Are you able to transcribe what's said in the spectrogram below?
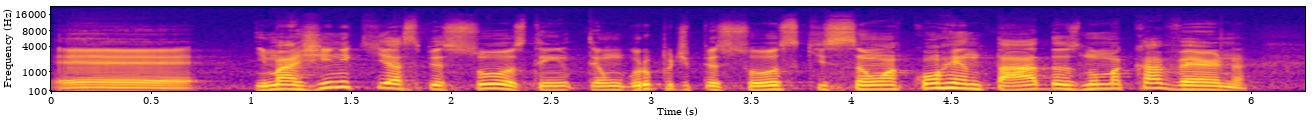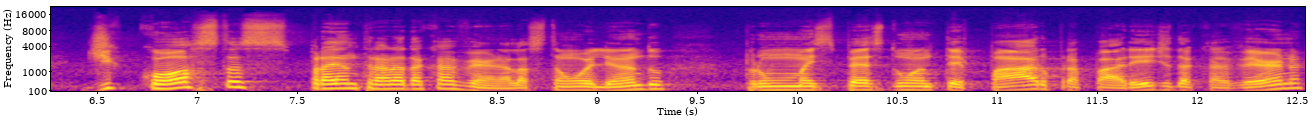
É, imagine que as pessoas, tem, tem um grupo de pessoas que são acorrentadas numa caverna, de costas para a entrada da caverna. Elas estão olhando para uma espécie de um anteparo para a parede da caverna,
